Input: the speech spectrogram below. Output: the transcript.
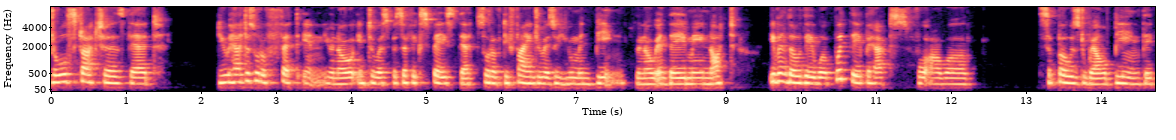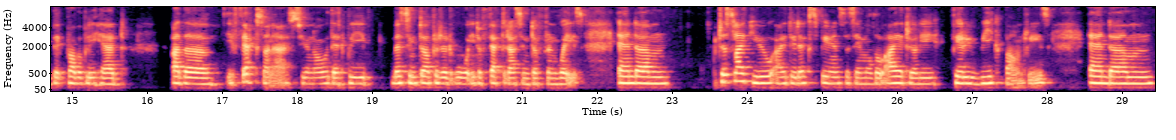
rule structures that you had to sort of fit in, you know, into a specific space that sort of defined you as a human being, you know, and they may not, even though they were put there perhaps for our supposed well being, they probably had other effects on us, you know, that we misinterpreted or it affected us in different ways. And um, just like you, I did experience the same, although I had really very weak boundaries. And um,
